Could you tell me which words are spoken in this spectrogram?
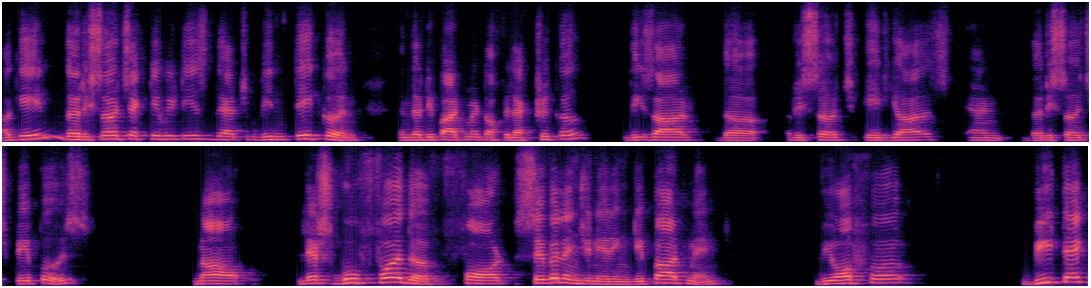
Again, the research activities that have been taken in the Department of Electrical, these are the research areas and the research papers. Now, let's go further for civil engineering department. We offer BTech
